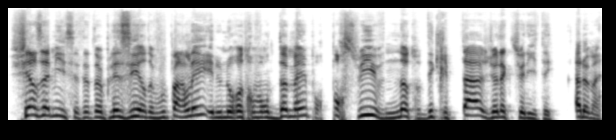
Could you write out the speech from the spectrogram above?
Chers amis, c'était un plaisir de vous parler et nous nous retrouvons demain pour poursuivre notre décryptage de l'actualité. À demain.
